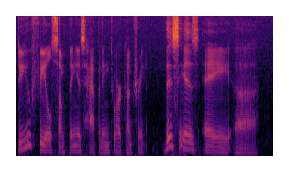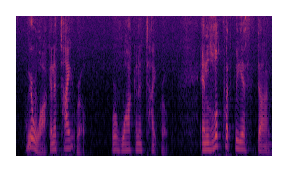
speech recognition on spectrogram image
do you feel something is happening to our country? This is a, uh, we're walking a tightrope. We're walking a tightrope. And look what we have done.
